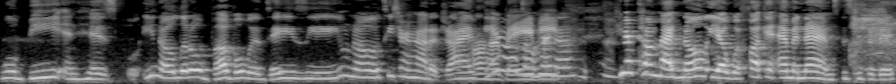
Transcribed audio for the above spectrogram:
will be in his, you know, little bubble with Daisy, you know, teaching her how to drive. Oh, her baby. to- Here come Magnolia with fucking M and M's, the stupid bitch.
